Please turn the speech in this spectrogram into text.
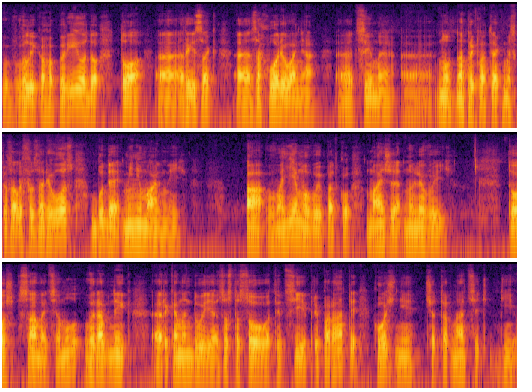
великого періоду, то е, ризик е, захворювання е, цими, е, ну, наприклад, як ми сказали, фузаріоз, буде мінімальний а в моєму випадку майже нульовий. Тож саме цьому виробник е, рекомендує застосовувати ці препарати кожні 14 днів.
